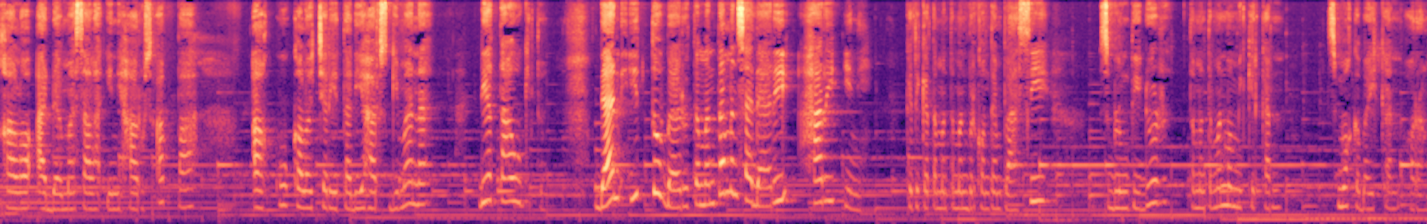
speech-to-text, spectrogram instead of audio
kalau ada masalah ini harus apa aku kalau cerita dia harus gimana dia tahu gitu. Dan itu baru teman-teman sadari hari ini. Ketika teman-teman berkontemplasi sebelum tidur teman-teman memikirkan semua kebaikan orang.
